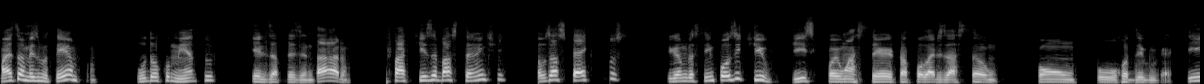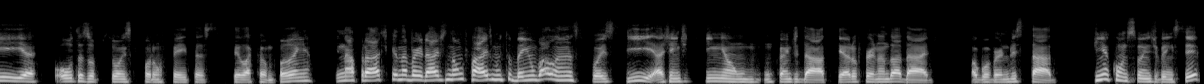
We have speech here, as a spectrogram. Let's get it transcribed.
Mas, ao mesmo tempo, o documento que eles apresentaram enfatiza bastante os aspectos, digamos assim, positivos. Diz que foi um acerto a polarização com o Rodrigo Garcia, outras opções que foram feitas pela campanha. E na prática, na verdade, não faz muito bem um balanço, pois se a gente tinha um, um candidato, que era o Fernando Haddad, ao governo do Estado, tinha condições de vencer,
